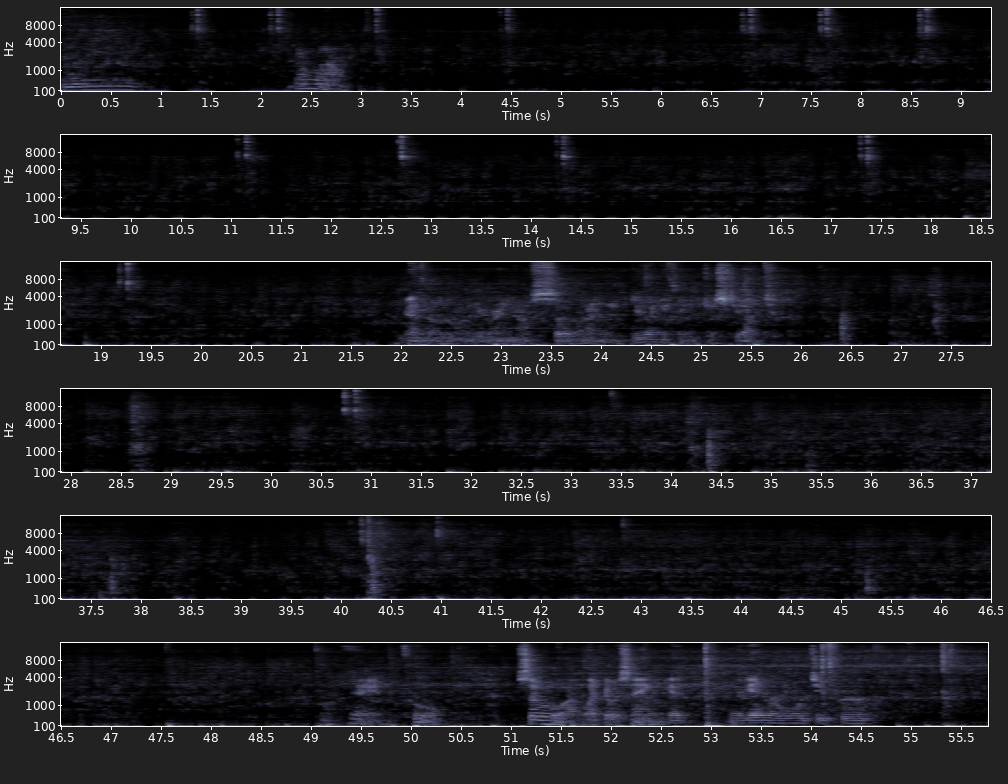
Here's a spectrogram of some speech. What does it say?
Mm. Oh wow. I don't really want to do right now, so I don't do anything just yet. Okay, cool. So, uh, like I was saying, it the game rewards you for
